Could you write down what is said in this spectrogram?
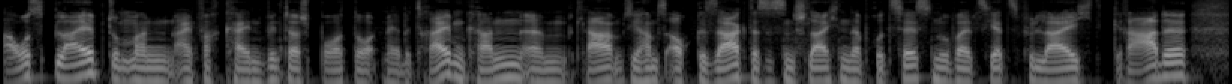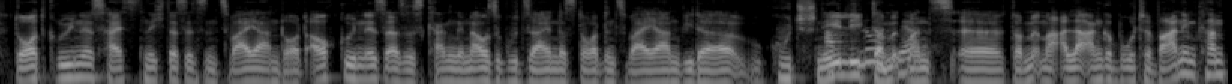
ausbleibt und man einfach keinen Wintersport dort mehr betreiben kann. Ähm, klar, Sie haben es auch gesagt, das ist ein schleichender Prozess. Nur weil es jetzt vielleicht gerade dort grün ist, heißt es nicht, dass es in zwei Jahren dort auch grün ist. Also es kann genauso gut sein, dass dort in zwei Jahren wieder gut Schnee Absolut, liegt, damit ja. man's, äh, damit man alle Angebote wahrnehmen kann.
